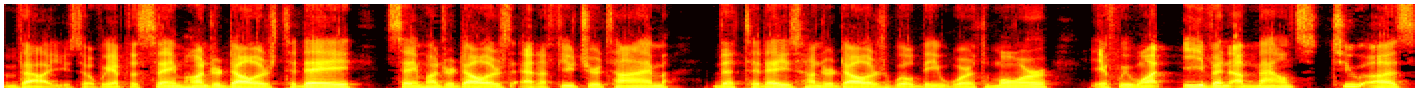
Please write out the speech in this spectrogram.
value. So if we have the same $100 today, same $100 at a future time, the today's $100 will be worth more. If we want even amounts to us,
